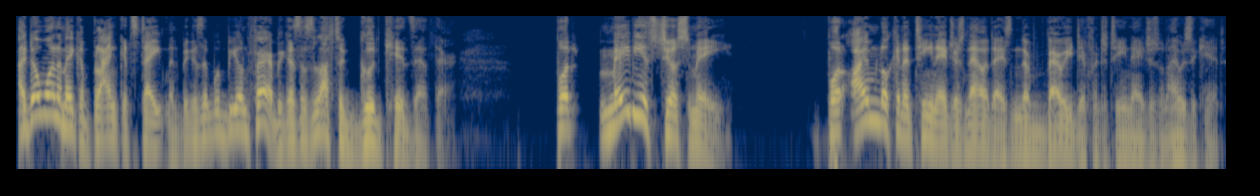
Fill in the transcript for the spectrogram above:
I don't want to make a blanket statement because it would be unfair because there's lots of good kids out there. But maybe it's just me. But I'm looking at teenagers nowadays and they're very different to teenagers when I was a kid.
